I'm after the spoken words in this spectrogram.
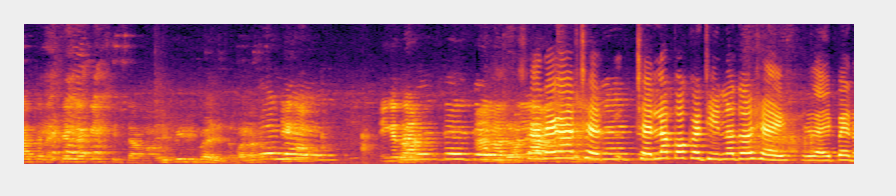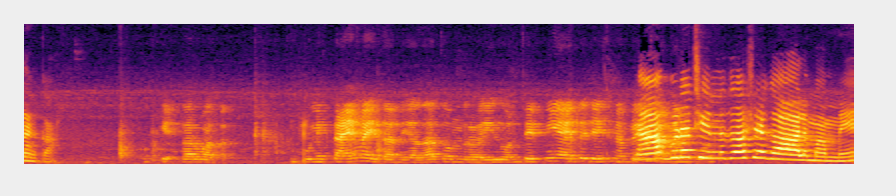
ఆగుతలే చెల్లకి ఒక చిన్న దోశ ఇది అయిపోయినాక. ఓకే తర్వాత. ఇప్పుడు నీకు టైం అవుతుంది కదా తొందరగా. ఇదిగో చట్నీ అయితే చేసిన నాకు కూడా చిన్న దోశ కావాలి మమ్మీ.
